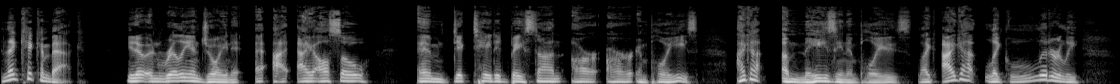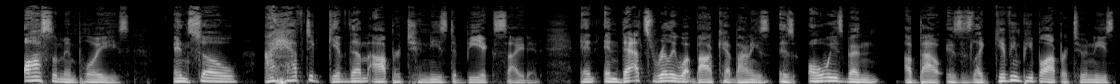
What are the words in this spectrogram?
and then kicking back, you know, and really enjoying it. I- I, also am dictated based on our our employees. I got amazing employees. Like I got like literally awesome employees. And so I have to give them opportunities to be excited. And and that's really what Bobcat Bonnie's has always been about is is like giving people opportunities,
